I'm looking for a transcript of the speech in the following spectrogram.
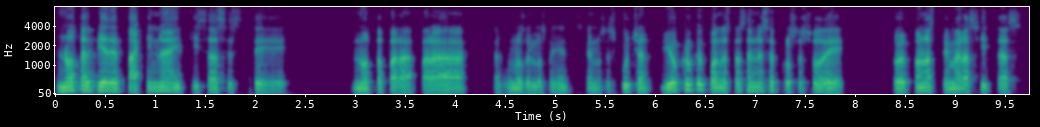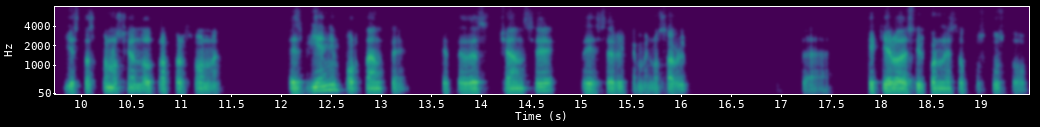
Nota el pie de página y quizás este, nota para, para algunos de los oyentes que nos escuchan. Yo creo que cuando estás en ese proceso de, sobre todo en las primeras citas y estás conociendo a otra persona, es bien importante que te des chance de ser el que menos hable. Sea, ¿qué quiero decir con eso? Pues justo,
